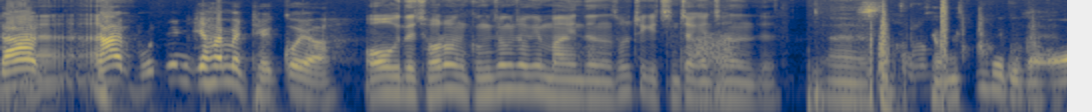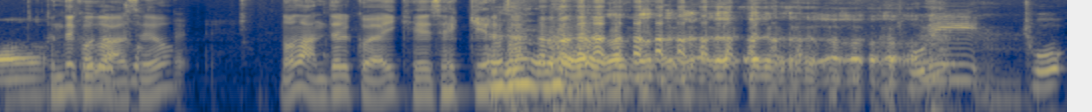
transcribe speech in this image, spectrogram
난 난 뭐든지 하면 될 거야. 어 근데 저런 긍정적인 마인드는 솔직히 진짜 괜찮은 듯. 예. 병신들이다. 와. 근데 그거 아세요? 넌 안 될 거야 이 개새끼야. 조리 조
